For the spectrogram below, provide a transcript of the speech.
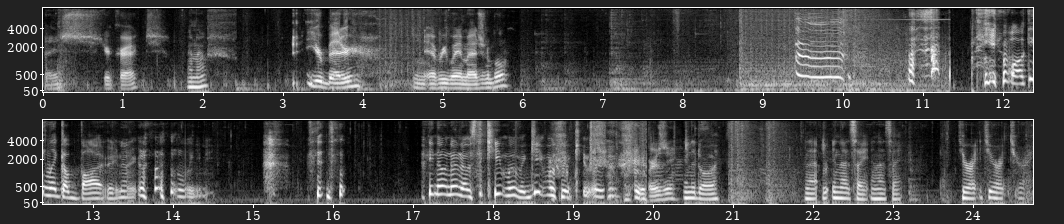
Nice. You're correct. I know. You're better in every way imaginable. You're walking like a bot right now. Look at me. no, no, no. Just keep moving. Keep moving. Keep moving. Where is he? In the doorway. In that, in that site. In that site. To your right. To your right. To your right.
